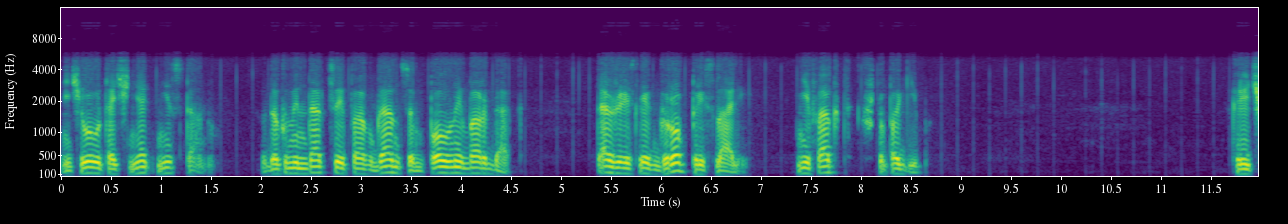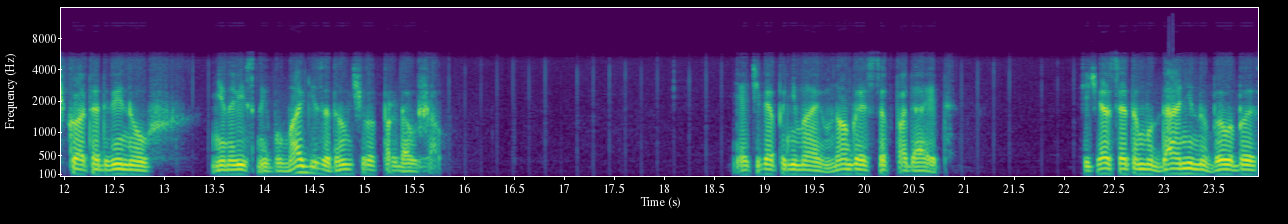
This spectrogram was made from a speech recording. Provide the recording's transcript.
Ничего уточнять не стану. В документации по афганцам полный бардак. Даже если гроб прислали, не факт, что погиб. Кричко, отодвинув ненавистные бумаги, задумчиво продолжал. Я тебя понимаю, многое совпадает. Сейчас этому Данину было бы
